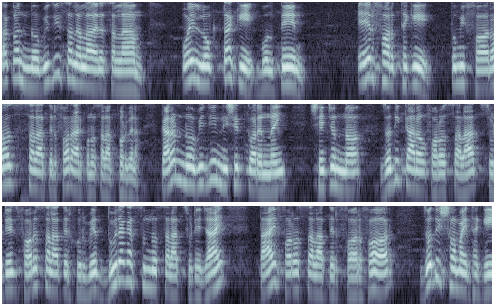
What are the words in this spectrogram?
তখন নবীজি সাল্লাহ সাল্লাম ওই লোকটাকে বলতেন, এর পর থেকে তুমি ফরজ সালাতের পর আর কোনো সালাত পড়বে না। কারণ নবীজি নিষেধ করেন নাই। সেই জন্য যদি কারও ফরজ সালাত ছুটে, ফরজ সালাতের পূর্বে দুই রাকাত শূন্য সালাত ছুটে যায়, তাই ফরজ সালাতের ফর ফর যদি সময় থাকে,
